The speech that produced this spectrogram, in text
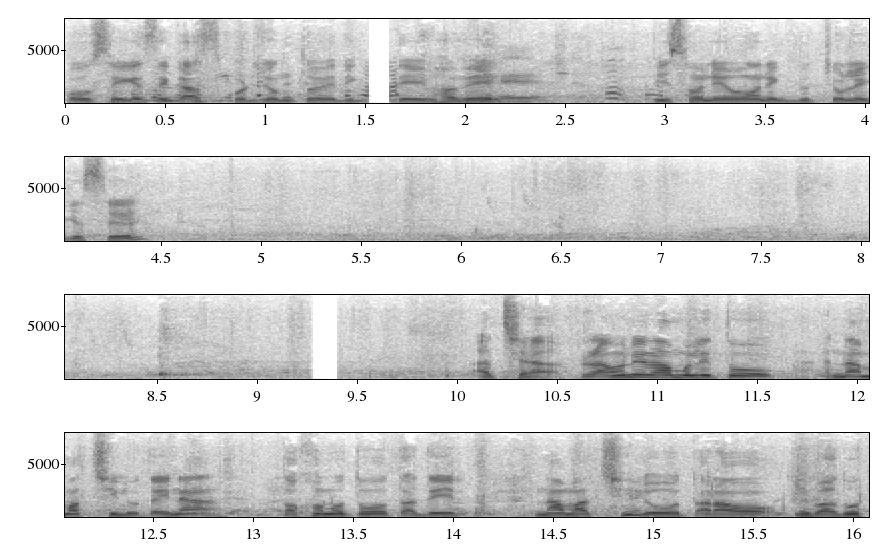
পৌঁছে গেছে গাছ পর্যন্ত, এদিক দিয়ে এইভাবে। পিছনেও অনেক দূর চলে গেছে। আচ্ছা ফ্রাউনের আমলে তো নামাজ ছিল, তাই না? তখনও তো তাদের নামাজ ছিল, তারাও ইবাদত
